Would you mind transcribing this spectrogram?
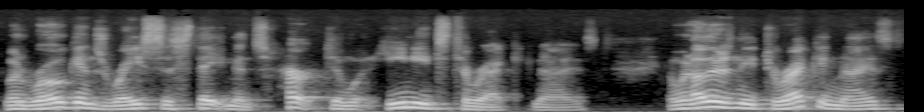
when Rogan's racist statements hurt and what he needs to recognize and what others need to recognize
